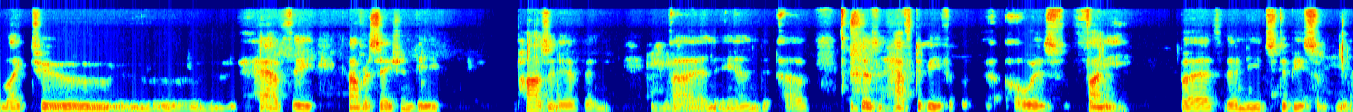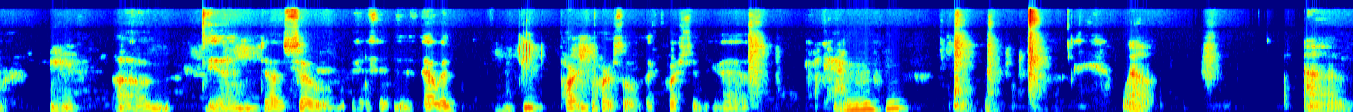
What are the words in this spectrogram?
like to have the conversation be positive and Mhm. uh, and, and uh, it doesn't have to be always funny, but there needs to be some humor. Mhm. Um, and uh, so that would be part and parcel of the question you asked. Okay. Mhm. Well, um,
